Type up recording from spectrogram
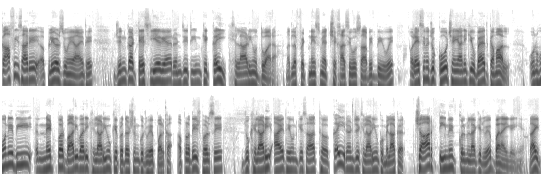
काफ़ी सारे प्लेयर्स जो हैं आए थे, जिनका टेस्ट लिया गया रणजी टीम के कई खिलाड़ियों द्वारा। मतलब फिटनेस में अच्छे खासे वो साबित भी हुए। और ऐसे में जो कोच हैं, यानी कि उबैद कमाल उन्होंने भी नेट पर बारी बारी खिलाड़ियों के प्रदर्शन को जो है परखा। अब प्रदेश भर से जो खिलाड़ी आए थे, उनके साथ कई रणजी खिलाड़ियों को मिलाकर चार टीमें कुल मिला जो है बनाई गई हैं। राइट?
